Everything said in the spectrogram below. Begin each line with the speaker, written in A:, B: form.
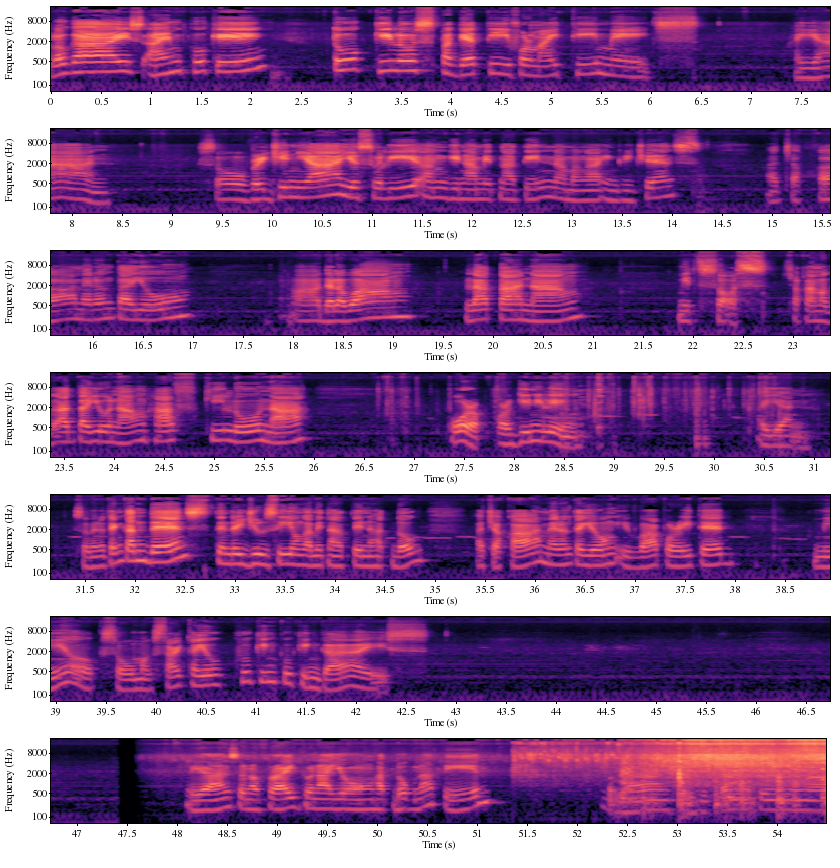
A: Hello guys, I'm cooking 2 kilos spaghetti for my teammates. Ayan. So, Virginia, usually ang ginamit natin na mga ingredients. At saka, meron tayong ah, dalawang lata ng meat sauce. Tsaka mag-add tayo ng half kilo na pork or giniling. Ayan. So, meron tayong condensed, tender juicy yung gamit natin na hotdog. At saka, meron tayong evaporated milk. So, mag-start tayo cooking-cooking, guys. Ayan. So, na-fried ko na yung hotdog natin. Ayan. So, igisa natin yung mga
